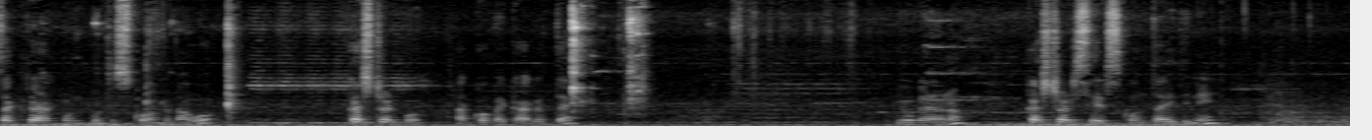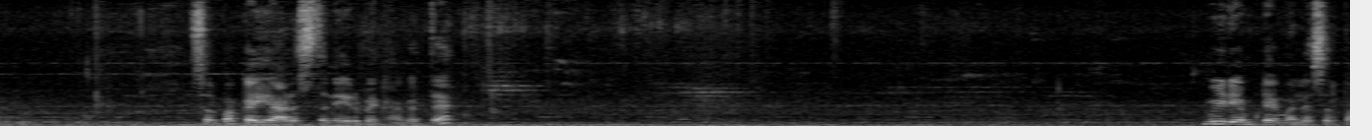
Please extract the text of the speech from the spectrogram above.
ಸಕ್ಕರೆ ಹಾಕ್ಕೊಂಡು ಕುದಿಸ್ಕೊಂಡು ನಾವು ಕಸ್ಟರ್ಡ್ ಹಾಕ್ಕೋಬೇಕಾಗತ್ತೆ. ಇವಾಗ ನಾನು ಕಸ್ಟರ್ಡ್ ಸೇರಿಸ್ಕೊತಾ ಇದ್ದೀನಿ. ಸ್ವಲ್ಪ ಕೈ ಆಡಿಸ್ತಾನೆ ಇರಬೇಕಾಗತ್ತೆ. ಮೀಡಿಯಮ್ ಟೈಮಲ್ಲೇ ಸ್ವಲ್ಪ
